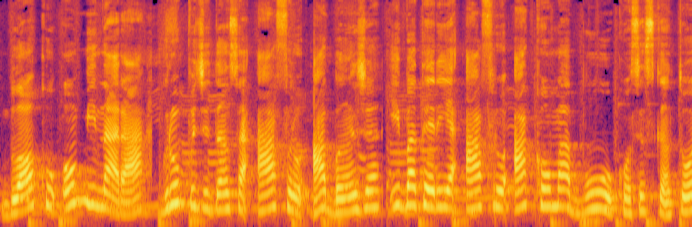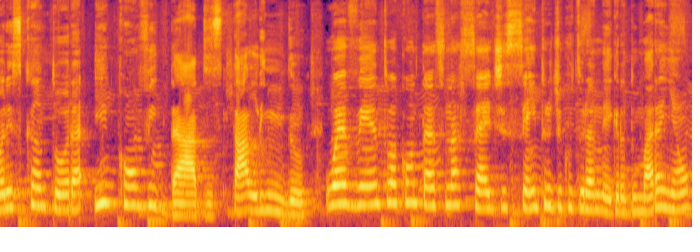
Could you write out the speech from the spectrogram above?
Bloco Ominará, Grupo de Dança Afro Abanja e Bateria Afro Acomabu, com seus cantores, cantora e convidados. Tá lindo! O evento acontece na sede Centro de Cultura Negra do Maranhão,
